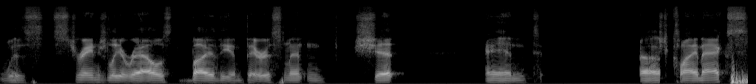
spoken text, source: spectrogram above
was strangely aroused by the embarrassment and shit and uh, climax.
